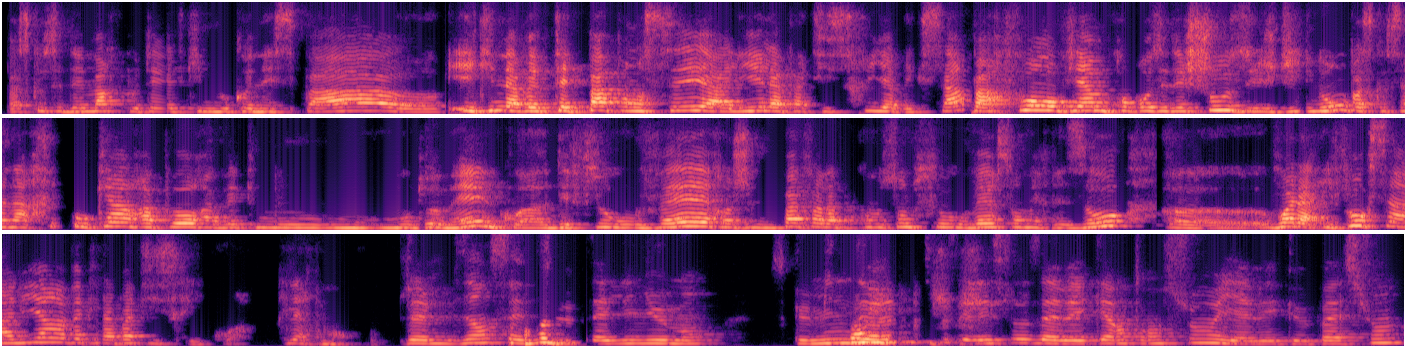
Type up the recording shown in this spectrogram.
parce que c'est des marques peut-être qui ne me connaissent pas euh, et qui n'avaient peut-être pas pensé à allier la pâtisserie avec ça. Parfois, on vient me proposer des choses et je dis non parce que ça n'a aucun rapport avec mon, mon, domaine, quoi. Des feux ouverts, je ne vais pas faire la promotion de feux ouverts sur mes réseaux. Euh, voilà, il faut que c'est un lien avec la pâtisserie, quoi, clairement. J'aime bien cet, alignement. Parce que mine de rien, tu fais les choses avec intention et avec passion,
